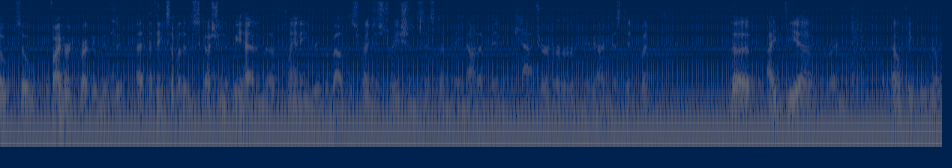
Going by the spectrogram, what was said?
So, so if I heard correctly, the, the, I, think some of the discussion that we had in the planning group about this registration system may not have been captured, or maybe I missed it, but the idea, cor- and I don't think we really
